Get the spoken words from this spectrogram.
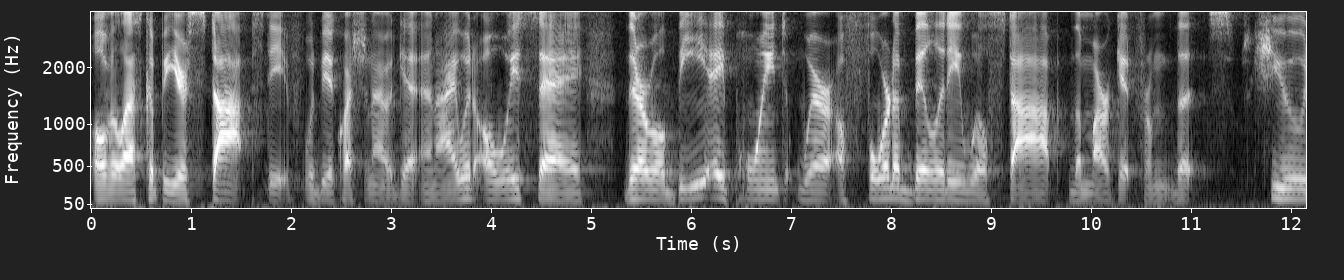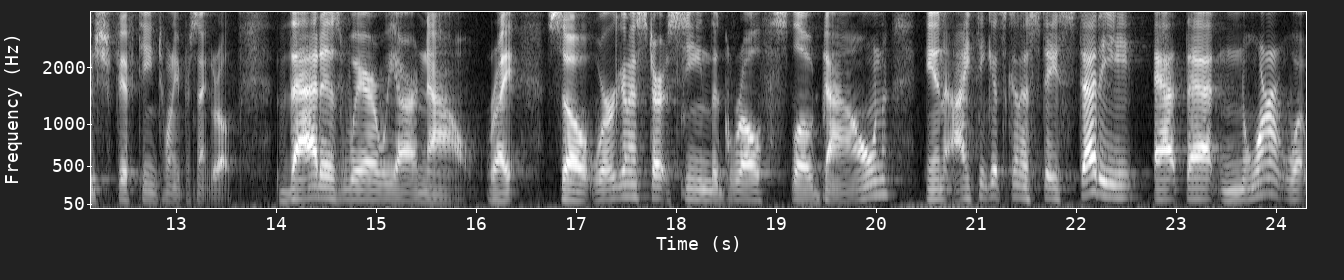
over the last couple of years stop, Steve? Would be a question I would get. And I would always say there will be a point where affordability will stop the market from the huge 15, 20% growth. That is where we are now, right? So we're going to start seeing the growth slow down, and I think it's going to stay steady at that norm, what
